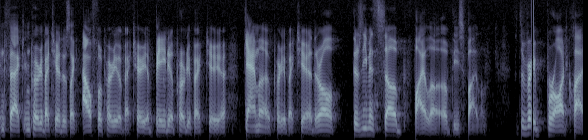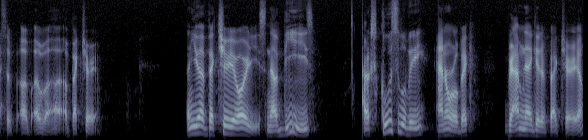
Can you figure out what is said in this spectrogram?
in fact, in proteobacteria, there's like alpha proteobacteria, beta proteobacteria, gamma proteobacteria. They're all, there's even subphyla of these phylum. It's a very broad class of, of, of, uh, of bacteria. Then you have Bacteroides. Now these are exclusively anaerobic, gram-negative bacteria,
